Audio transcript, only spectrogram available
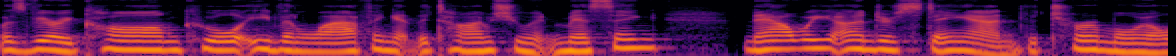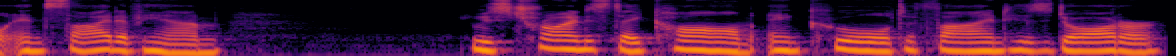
was very calm, cool, even laughing at the time she went missing. Now we understand the turmoil inside of him. He was trying to stay calm and cool to find his daughter.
